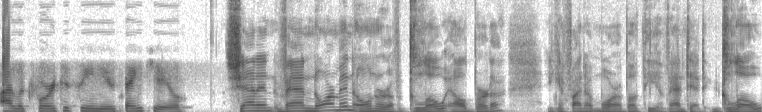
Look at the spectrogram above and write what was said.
I look forward to seeing you. Thank you. Shannon Van Norman, owner of Glow Alberta. You can find out more about the event at glowyyc.ca.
